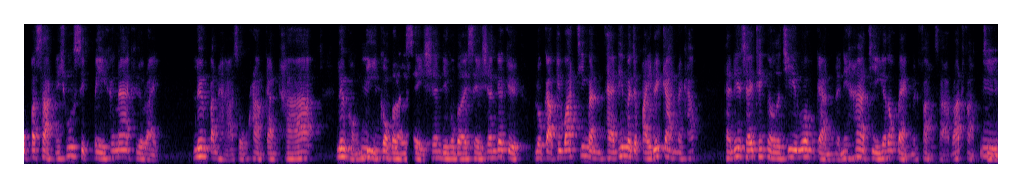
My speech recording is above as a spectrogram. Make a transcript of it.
อุปสรรคในช่วง 10 ปีข้างหน้าคืออะไร เรื่องปัญหาสงครามการค้า เรื่องของ deglobalization deglobalization ก็คือโลกาภิวัตน์ที่มันแทนที่มันจะไปด้วยกันนะครับแทนที่จะใช้เทคโนโลยีร่วมกันในนี้ 5G ก็ต้องแบ่งเป็นฝั่งสหรัฐฝั่งจีน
